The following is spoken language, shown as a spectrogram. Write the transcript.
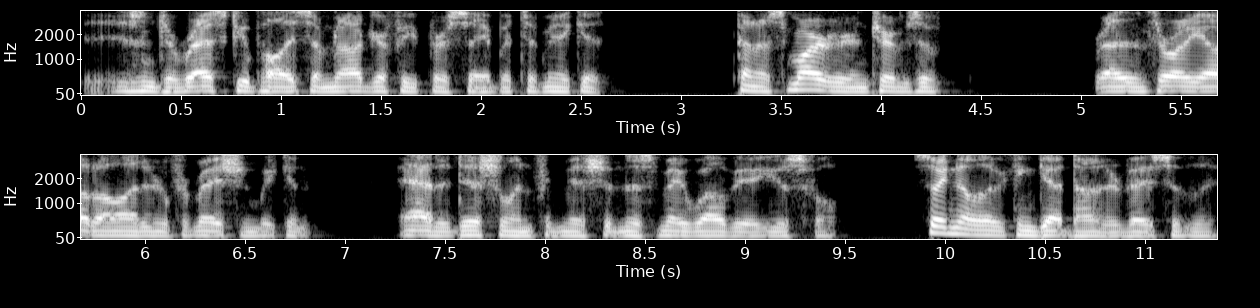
isn't to rescue polysomnography per se, but to make it kind of smarter in terms of rather than throwing out all that information, we can add additional information. This may well be a useful signal that we can get non-invasively.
